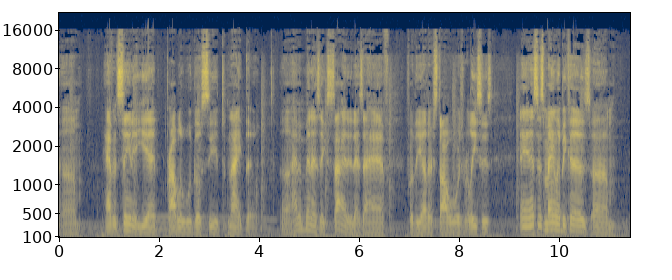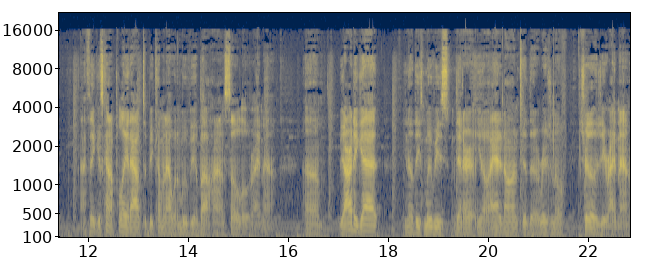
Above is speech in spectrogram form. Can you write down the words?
Um, haven't seen it yet. Probably will go see it tonight though. Uh, haven't been as excited as I have for the other Star Wars releases, and this is mainly because um, I think it's kind of played out to be coming out with a movie about Han Solo right now. Um, we already got you know these movies that are you know added on to the original trilogy right now.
